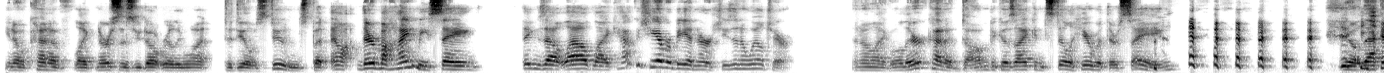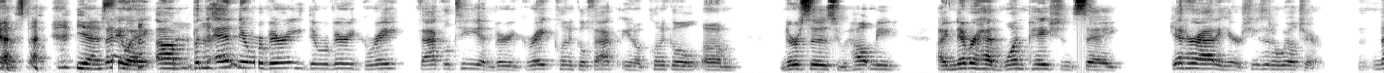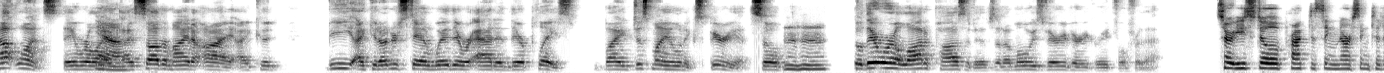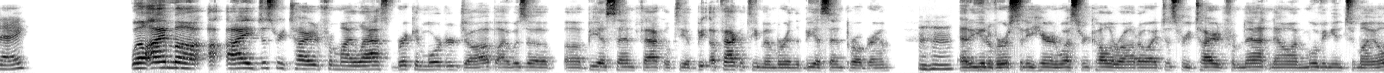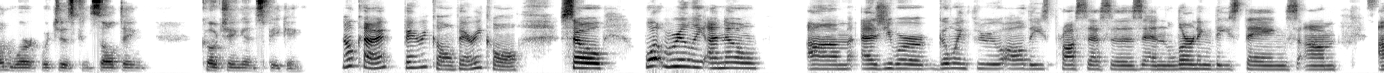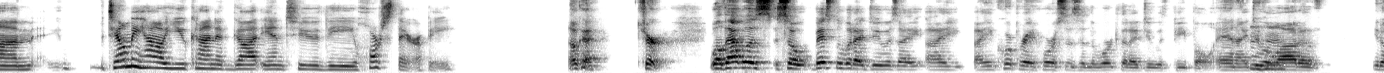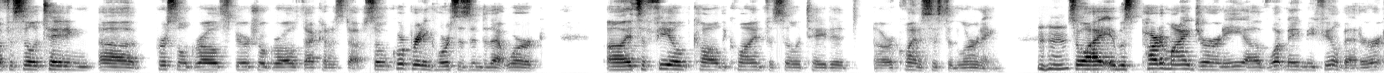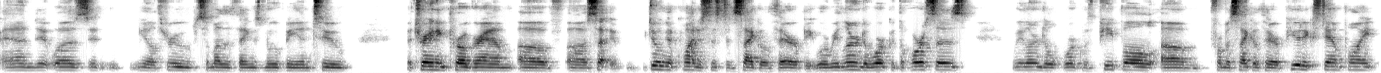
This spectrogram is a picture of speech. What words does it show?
you know kind of like nurses who don't really want to deal with students but uh, they're behind me saying things out loud like how could she ever be a nurse? She's in a wheelchair. And i'm like well they're kind of dumb because i can still hear what they're saying. You know that kind of stuff. Yes. but anyway um but the end there were very there were very great faculty and very great clinical fact you know clinical um nurses who helped me i never had one patient say get her out of here. She's in a wheelchair. Not once. They were like Yeah. i saw them eye to eye. I could be i could understand where they were at in their place by just my own experience. So hmm so there were a lot of positives and i'm always very very grateful for that. So are you still practicing nursing today? Well, I'm uh, I just retired from my last brick and mortar job. I was a, a BSN faculty, a, B, a faculty member in the BSN program hmm at a university here in Western Colorado. I just retired from that. Now I'm moving into my own work, which is consulting, coaching, and speaking. Okay, very cool, very cool. So, what really I know um as you were going through all these processes and learning these things um um tell me how you kind of got into the horse therapy. Okay, sure. Well, that was so basically what I do is I I, I incorporate horses in the work that I do with people, and I do Mhm. a lot of you know facilitating uh personal growth, spiritual growth, that kind of stuff. So incorporating horses into that work. Uh, it's a field called equine facilitated or equine assisted learning. Mhm. So I it was part of my journey of what made me feel better, and it was it, you know through some other things moved me into a training program of uh, doing equine assisted psychotherapy, where we learn to work with the horses, we learn to work with people um, from a psychotherapeutic standpoint.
